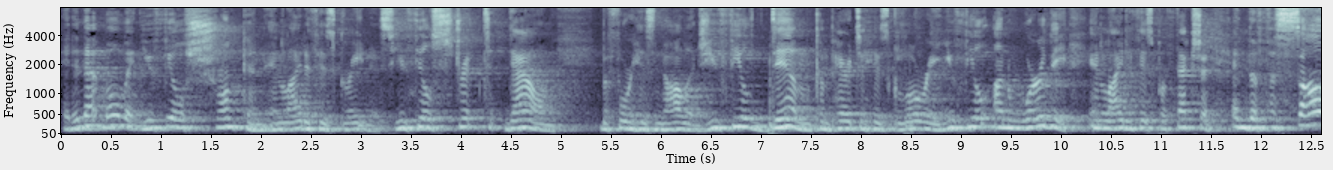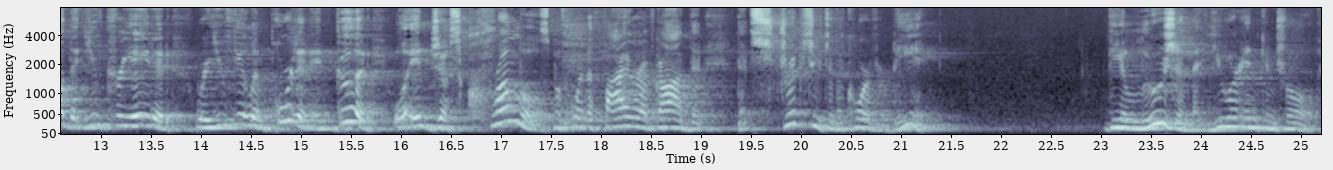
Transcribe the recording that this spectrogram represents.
And in that moment, you feel shrunken in light of his greatness. You feel stripped down before his knowledge. You feel dim compared to his glory. You feel unworthy in light of his perfection. And the facade that you've created, where you feel important and good, well, it just crumbles before the fire of God that, that strips you to the core of your being the illusion that you are in control,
